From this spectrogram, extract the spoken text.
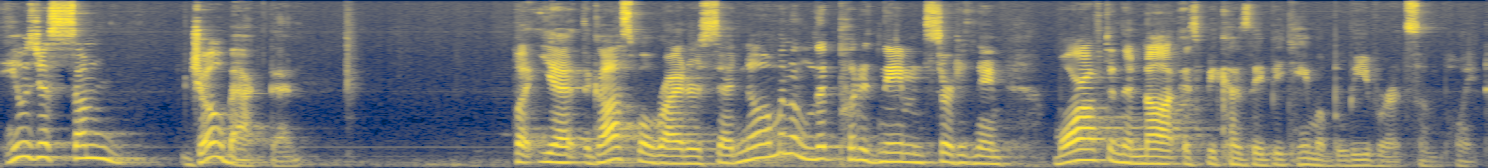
he was just some Joe back then. But yet the gospel writers said, no, I'm going to put his name, insert his name. More often than not, it's because they became a believer at some point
